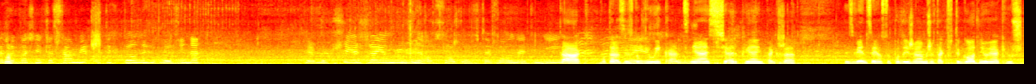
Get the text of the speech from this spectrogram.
Chyba, że właśnie czasami o tych pełnych godzinach jakby przyjeżdżają różne osoby w te wolne dni. Tak, bo teraz jest długi weekend, nie? Jest sierpień, także jest więcej osób. Podejrzewam, że tak w tygodniu, jak już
